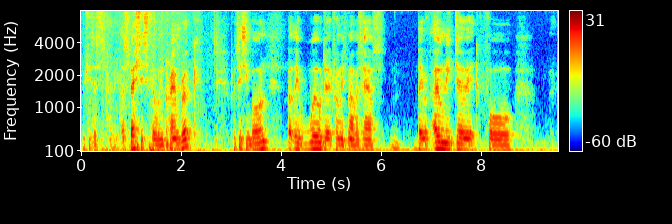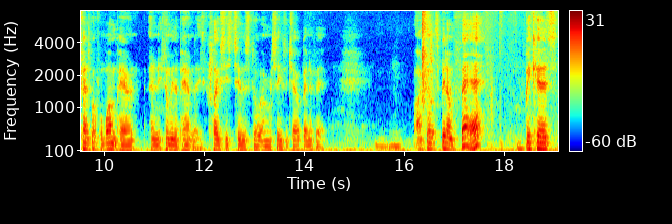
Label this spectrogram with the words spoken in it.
which is a, a specialist school in Cranbrook from Sittingbourne, but they will do it from his mother's house. They will only do it for transport from one parent, and it's normally the parent that is closest to the school and receives the child benefit. I feel it's a bit unfair because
